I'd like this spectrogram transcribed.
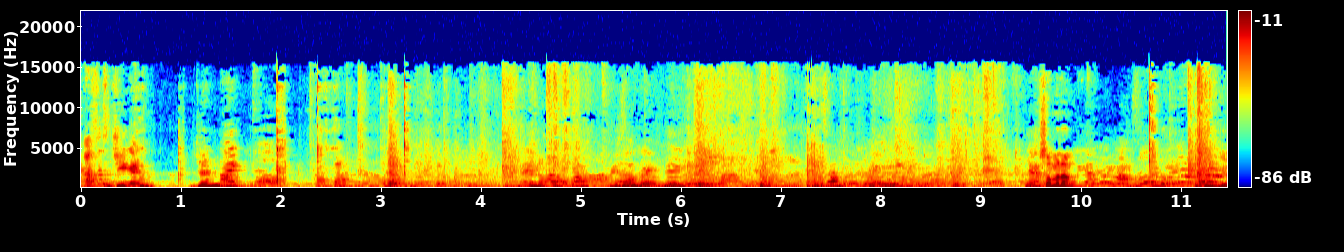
Asas GM? Jan Mike? Papa. Hello, Papa. Happy birthday. Gusto mo nang... Sige.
